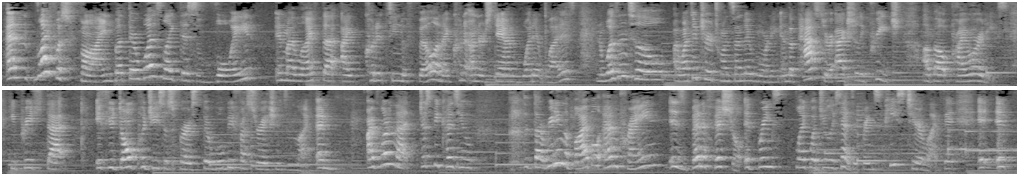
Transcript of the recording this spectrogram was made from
And life was fine, but there was like this void in my life that I couldn't seem to fill and I couldn't understand what it was. And it wasn't until I went to church one Sunday morning and the pastor actually preached about priorities. He preached that if you don't put Jesus first, there will be frustrations in life. And I've learned that just because you that reading the Bible and praying is beneficial. It brings, like what Julie says, it brings peace to your life. It, it, it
